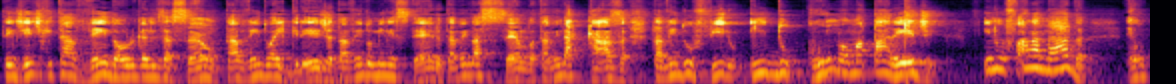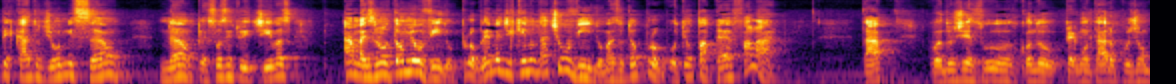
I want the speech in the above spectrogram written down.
Tem gente que está vendo a organização, está vendo a igreja, está vendo o ministério, está vendo a célula, está vendo a casa, está vendo o filho indo rumo a uma parede e não fala nada. É o pecado de omissão. Não, pessoas intuitivas. Ah, mas não estão me ouvindo. O problema é de quem não está te ouvindo, mas o teu, o teu papel é falar. Tá? Quando Jesus, quando perguntaram para João,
